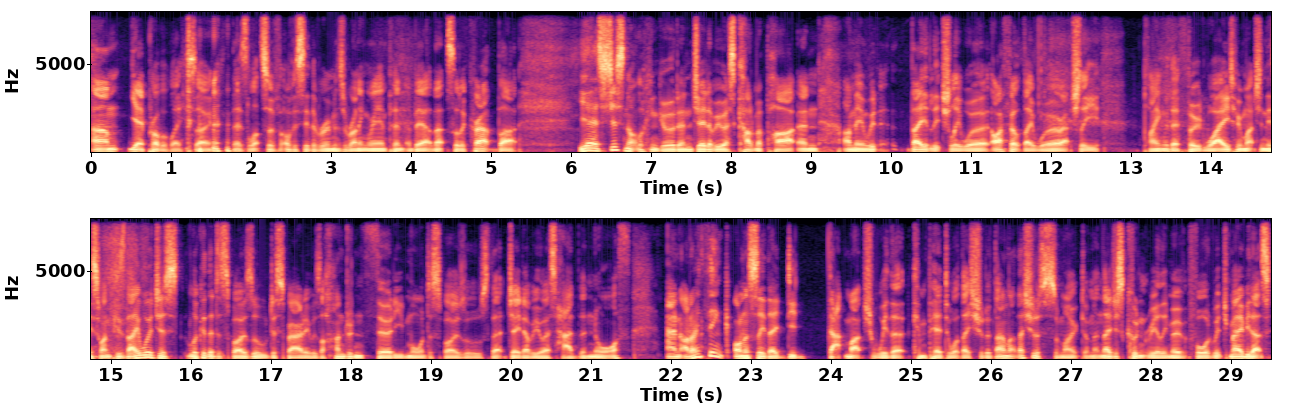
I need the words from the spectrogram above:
well, um, yeah, probably. So there's lots of obviously the rumours are running rampant about that sort of crap, but yeah, it's just not looking good. And GWS cut them apart, and I mean, we they literally were. I felt they were actually playing with their food way too much in this one because they were just look at the disposal disparity. It was 130 more disposals that GWS had than North, and I don't think honestly they did that much with it compared to what they should have done. Like they should have smoked them, and they just couldn't really move it forward. Which maybe that's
